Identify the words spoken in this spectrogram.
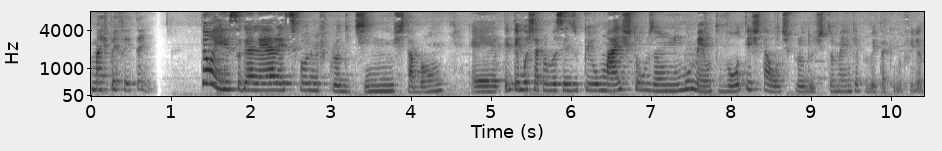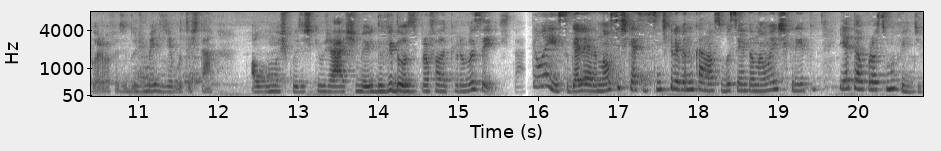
mais perfeito ainda. Então é isso, galera. Esses foram os produtinhos, tá bom? É, tentei mostrar pra vocês o que eu mais estou usando no momento. Vou testar outros produtos também, que aproveitar que meu filho agora vai fazer dois meses. Já vou testar algumas coisas que eu já acho meio duvidoso pra falar aqui pra vocês, tá? Isso, galera. Não se esqueça de se inscrever no canal se você ainda não é inscrito. E até o próximo vídeo.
